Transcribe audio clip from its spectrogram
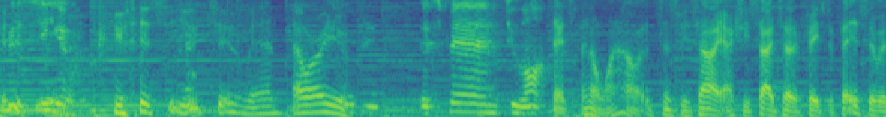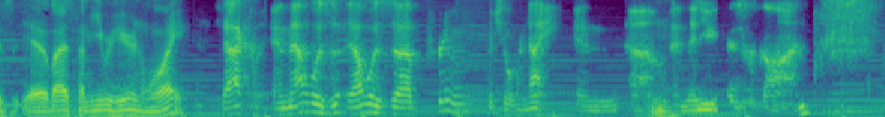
Good to see you. Good to see you too, man. How are you? Mm-hmm. It's been too long. It's been a while since we saw actually saw each other face to face. It was uh, last time you were here in Hawaii. Exactly, and that was that was uh, pretty much overnight, and um, Mm. and then you guys were gone.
